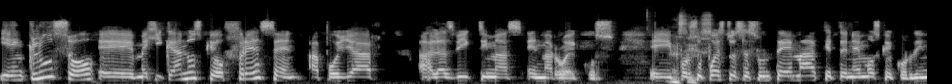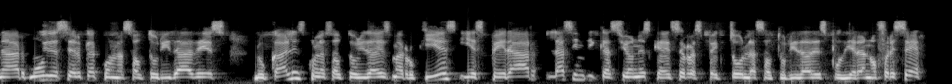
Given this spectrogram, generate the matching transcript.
e incluso eh, mexicanos que ofrecen apoyar a las víctimas en Marruecos. Eh, por supuesto, ese es un tema que tenemos que coordinar muy de cerca con las autoridades locales, con las autoridades marroquíes y esperar las indicaciones que a ese respecto las autoridades pudieran ofrecer.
